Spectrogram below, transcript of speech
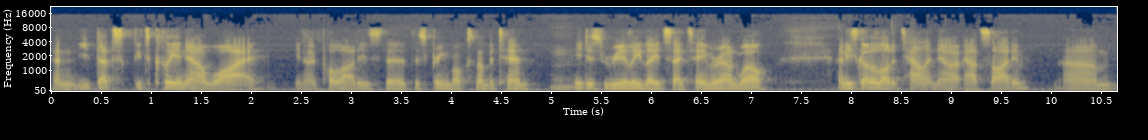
and that's it's clear now why. You know, Pollard is the the Springboks number ten. He just really leads that team around well, and he's got a lot of talent now outside him. Um,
